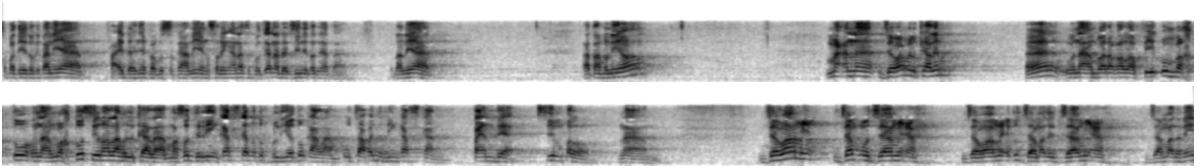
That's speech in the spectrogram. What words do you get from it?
Seperti itu kita lihat. Faedahnya bagus sekali yang sering Anda sebutkan ada di sini ternyata. Kita lihat. Kata beliau, makna jawabul kalim eh wa barakallahu fikum waktu na'am waktu siralahul kalam. Maksud diringkaskan untuk beliau itu kalam, ucapan diringkaskan, pendek, simple. Nah. Jawami jam'u jami'ah. Jawami itu jamak dari jami'ah. Jamak dari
